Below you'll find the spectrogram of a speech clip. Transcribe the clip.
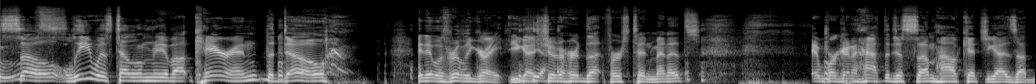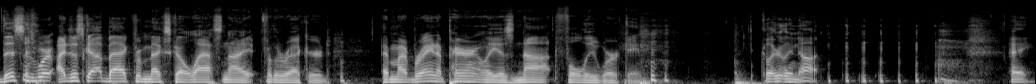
So Lee was telling me about Karen, the doe, and it was really great. You guys Yeah. should have heard that first 10 minutes. And we're going to have to just somehow catch you guys up. This is where I just got back from Mexico last night for the record. And my brain apparently is not fully working. Clearly not. hey,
